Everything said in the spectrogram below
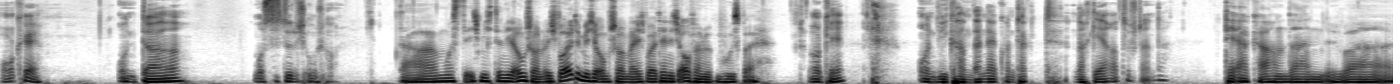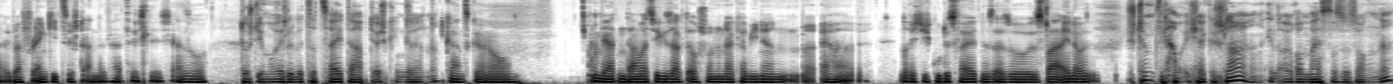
Okay. Und da musstest du dich umschauen. Da musste ich mich dann wieder umschauen. Ich wollte mich ja umschauen, weil ich wollte ja nicht aufhören mit dem Fußball. Okay. Und wie kam dann der Kontakt nach Gera zustande? Der kam dann über, über Frankie zustande tatsächlich. Also Durch die Meuselwitzer Zeit, da habt ihr euch kennengelernt, ne? ganz genau. Und wir hatten damals, wie gesagt, auch schon in der Kabine ja, ein richtig gutes Verhältnis. Also es war eine, Stimmt, wir haben euch ja geschlagen in eurer Meistersaison, ne?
